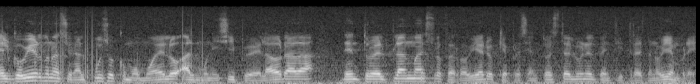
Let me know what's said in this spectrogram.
El gobierno nacional puso como modelo al municipio de La Dorada dentro del plan maestro ferroviario que presentó este lunes 23 de noviembre.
